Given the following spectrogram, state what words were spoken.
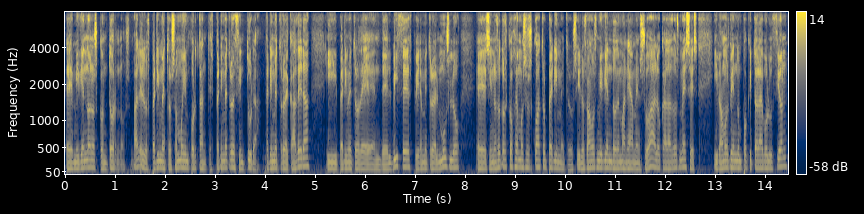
eh, midiéndonos contornos, ¿vale? Los perímetros son muy importantes. Perímetro de cintura, perímetro de cadera y perímetro del bíceps, perímetro del muslo. si nosotros cogemos esos cuatro perímetros y los vamos midiendo de manera mensual o cada dos meses y vamos viendo un poquito la evolución,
